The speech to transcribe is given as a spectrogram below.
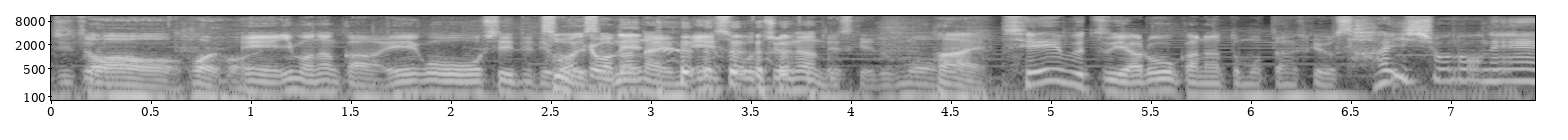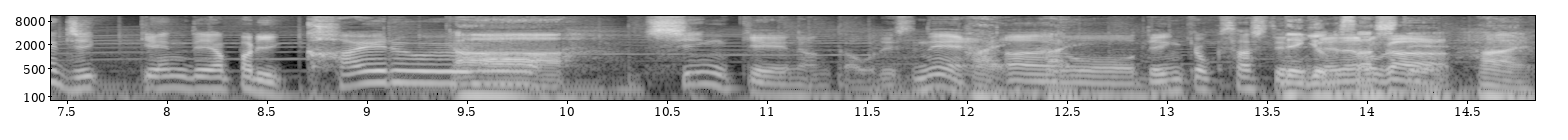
実は。はいはい、えー今なんか英語を教えててわけわかんない 瞑想中なんですけども、はい生物やろうかなと思ったんですけど最初のね実験でやっぱりカエルのあ神経なんかをですね、はいあの電極刺して電みたいなの極さしてがはい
